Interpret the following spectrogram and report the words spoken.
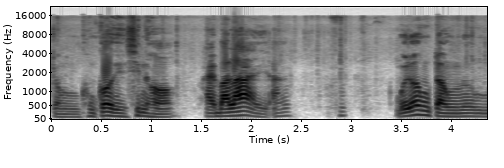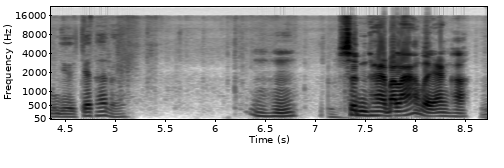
Trồng không có thì xin họ. Hai ba lá thì ăn. Bữa đó không trồng mình vừa chết hết rồi. Ừ. hử. xin hai ba lá về ăn hả? Ừ.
